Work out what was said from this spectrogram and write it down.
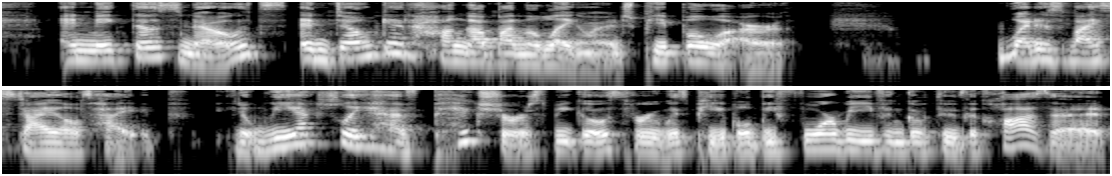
and make those notes and don't get hung up on the language. People are what is my style type? You know, we actually have pictures we go through with people before we even go through the closet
